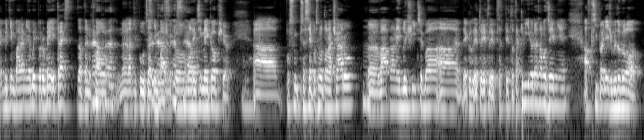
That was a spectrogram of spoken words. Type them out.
tak by tím pádem měl být podobný i trest za ten faul na, na té půlce a tím pádem jako volný přímý kop, A posun, přesně posunout to na čáru, hmm. Eh, vápna nejbližší třeba a jako je, to, je, to, je, to, je to taky výhoda samozřejmě. A v případě, že by to bylo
